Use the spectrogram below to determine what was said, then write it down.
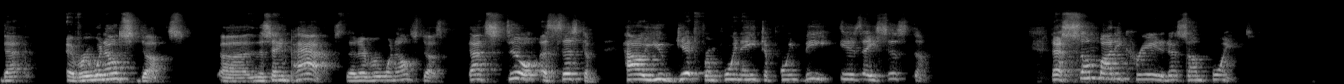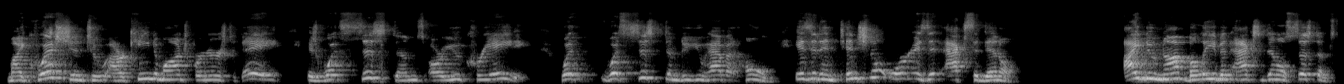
that everyone else does, uh, the same paths that everyone else does. That's still a system. How you get from point A to point B is a system that somebody created at some point. My question to our kingdom entrepreneurs today is what systems are you creating? What, what system do you have at home? Is it intentional or is it accidental? I do not believe in accidental systems.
